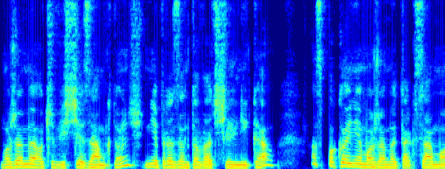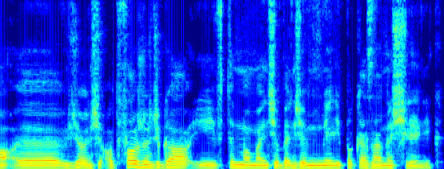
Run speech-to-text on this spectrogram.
możemy oczywiście zamknąć, nie prezentować silnika, a spokojnie możemy tak samo e, wziąć, otworzyć go i w tym momencie będziemy mieli pokazany silnik.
